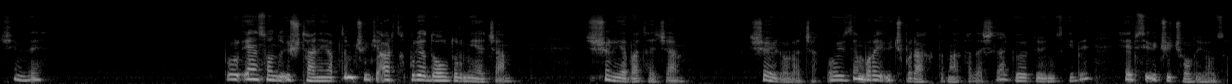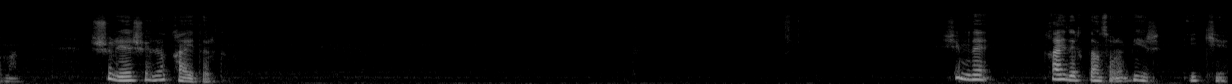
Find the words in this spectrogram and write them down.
Şimdi bu en sonunda 3 tane yaptım. Çünkü artık buraya doldurmayacağım. Şuraya batacağım. Şöyle olacak. O yüzden burayı 3 bıraktım arkadaşlar. Gördüğünüz gibi hepsi 3 3 oluyor o zaman. Şuraya şöyle kaydırdım. Şimdi kaydırdıktan sonra 1 2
